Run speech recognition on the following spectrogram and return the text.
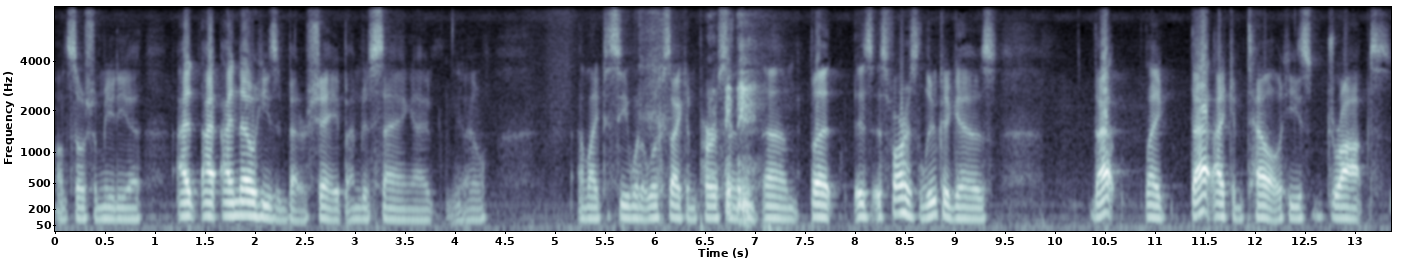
on social media. I, I, I know he's in better shape. I'm just saying I you know I'd like to see what it looks like in person. Um, but as as far as Luka goes, that like that I can tell he's dropped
